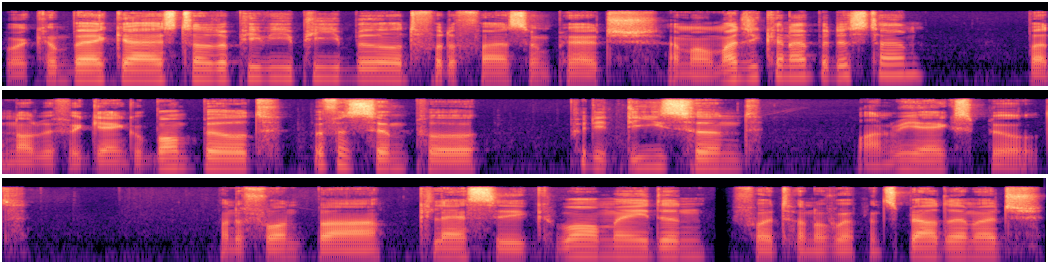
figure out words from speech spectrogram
Welcome back guys to another PvP build for the Firesong patch. I'm on Magic Sniper this time, but not with a Gango Bomb build, with a simple, pretty decent 1vx build. On the front bar, classic War Maiden for a ton of weapon spell damage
